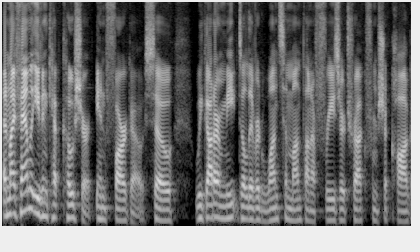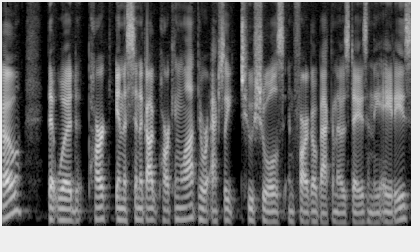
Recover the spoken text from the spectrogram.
And my family even kept kosher in Fargo. So we got our meat delivered once a month on a freezer truck from Chicago that would park in the synagogue parking lot. There were actually two shuls in Fargo back in those days in the 80s.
